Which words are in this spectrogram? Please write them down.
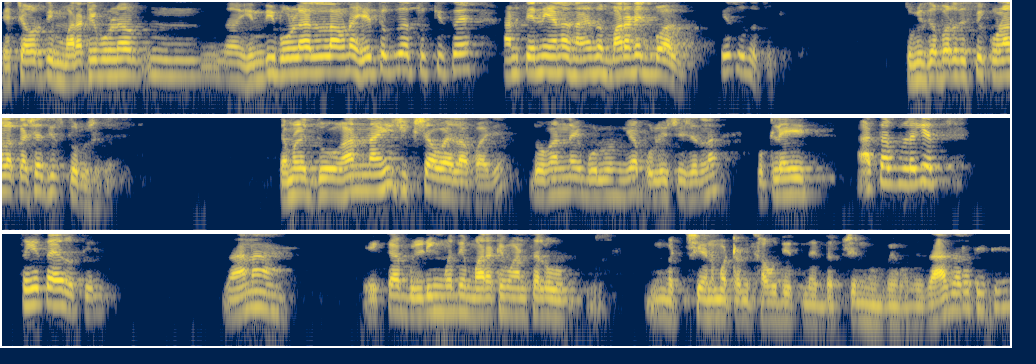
त्याच्यावरती मराठी बोलणं हिंदी बोलायला लावणं हे सुद्धा चुकीचं आहे. आणि त्यांनी यांना सांगायचं मराठीत बोल हे सुद्धा चुकीचं आहे. तुम्ही जबरदस्ती कोणाला कशाचीच करू शकत नाही. त्यामुळे दोघांनाही शिक्षा व्हायला पाहिजे. दोघांनाही बोलून घ्या पोलीस स्टेशनला. कुठल्याही आता लगेच सगळे तयार होतील. जा ना. एका बिल्डिंगमध्ये मराठी माणसाला मच्छी आणि मटण खाऊ देत नाही दक्षिण मुंबईमध्ये. जा जरा तिथे.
